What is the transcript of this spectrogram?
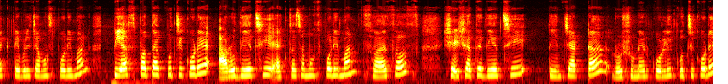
এক টেবিল চামচ পরিমাণ পেঁয়াজ পাতা কুচি করে আরও দিয়েছি এক চা চামচ পরিমাণ সয়া সস। সেই সাথে দিয়েছি তিন চারটা রসুনের কলি কুচি করে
